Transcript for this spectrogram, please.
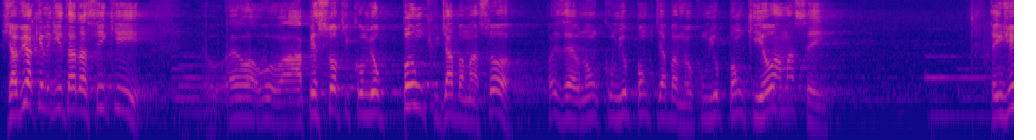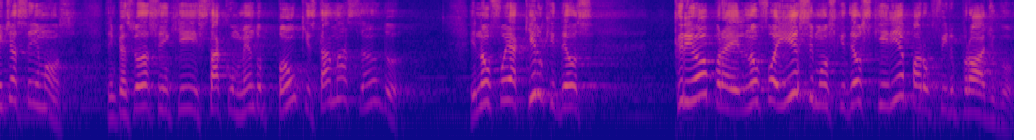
Já viu aquele ditado assim que a pessoa que comeu o pão que o diabo amassou? Pois é, eu não comi o pão que o diabo amassou, eu comi o pão que eu amassei. Tem gente assim, irmãos. Tem pessoas assim que está comendo o pão que está amassando. E não foi aquilo que Deus criou para ele, não foi isso, irmãos, que Deus queria para o filho pródigo.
